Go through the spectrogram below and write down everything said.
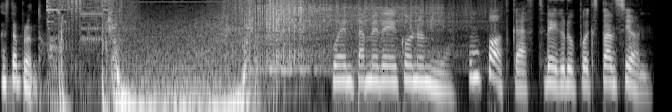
Hasta pronto. Cuéntame de economía, un podcast de Grupo Expansión.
